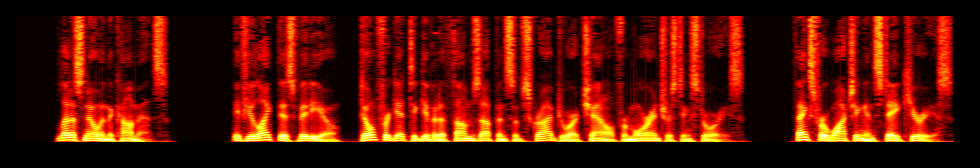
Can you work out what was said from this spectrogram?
Let us know in the comments. If you like this video, don't forget to give it a thumbs up and subscribe to our channel for more interesting stories. Thanks for watching and stay curious.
